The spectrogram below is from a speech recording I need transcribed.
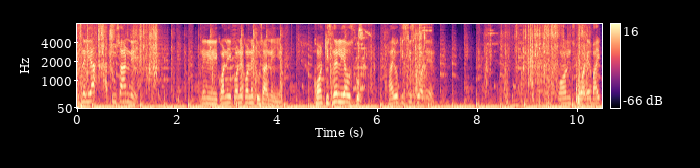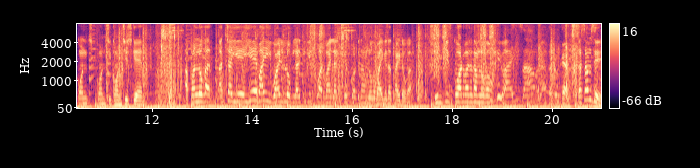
किसने लिया? तुषार ने। नहीं नहीं कौन कौन कौन तुषार नहीं है। कौन किसने लिया उसको? भाई, वो किसकी स्क्वाड है? कौन स्क्वाड है भाई? कौन कौन सी कौन सी इसके अपन लोग अच्छा ये ये भाई वाइल्ड लोग लड़की की स्क्वाड भाई लड़की की स्क्वाड के साथ हम लोग भाई के साथ फाइट होगा। इनकी स्क्वाड वजह हम लोग भाई भाई साहब। कसम से।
